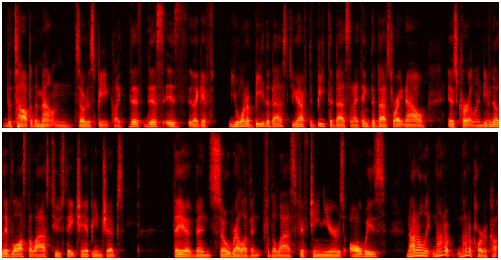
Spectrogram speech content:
the top of the mountain, so to speak. Like this, this is like if you want to be the best, you have to beat the best, and I think the best right now is Kirtland. Even though they've lost the last two state championships, they have been so relevant for the last 15 years, always not only not a not a part of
